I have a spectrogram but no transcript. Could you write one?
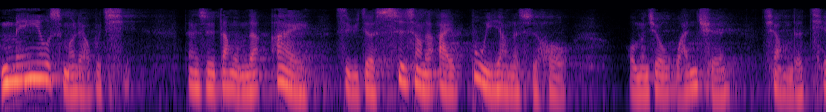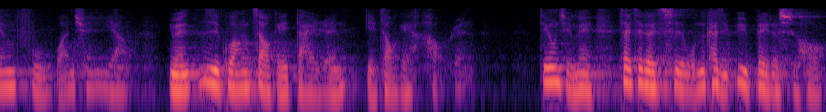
没有什么了不起。但是当我们的爱是与这世上的爱不一样的时候，我们就完全像我们的天赋完全一样。因为日光照给歹人，也照给好人。弟兄姐妹，在这个是我们开始预备的时候，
